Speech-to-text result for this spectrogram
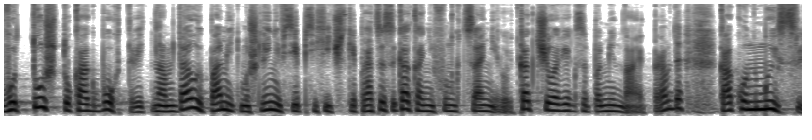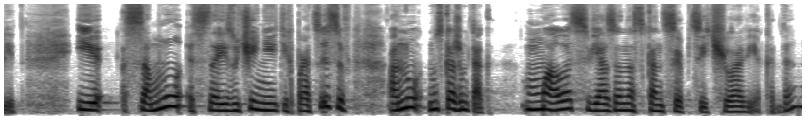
вот то, что как Бог-то ведь нам дал, и память, мышление, все психические процессы, как они функционируют, как человек запоминает, правда, как он мыслит. И само изучение этих процессов, оно, ну, скажем так, мало связано с концепцией человека, да?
